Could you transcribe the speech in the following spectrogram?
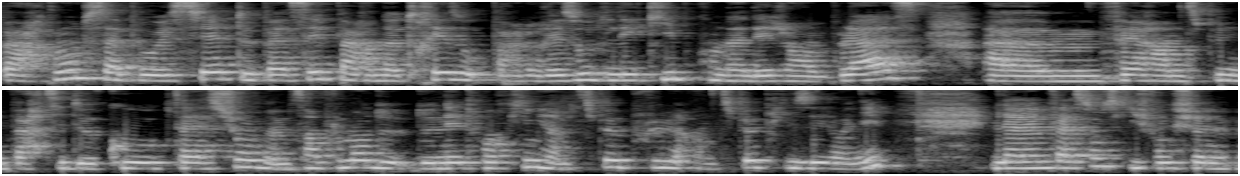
par contre, ça peut aussi être de passer par notre réseau, par le réseau de l'équipe qu'on a déjà en place, faire un petit peu une partie de cooptation, même simplement de, de networking un petit peu plus, un petit peu plus éloigné. De la même façon, ce qui fonctionne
